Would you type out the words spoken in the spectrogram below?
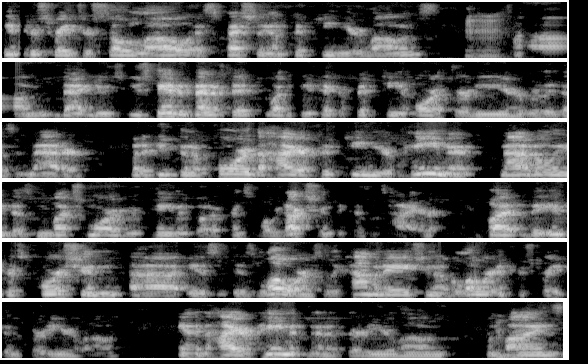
interest rates are so low, especially on 15 year loans, mm-hmm. um, that you, you stand to benefit whether you take a 15 or a 30 year, it really doesn't matter. But if you can afford the higher 15 year payment, not only does much more of your payment go to principal reduction because it's higher, but the interest portion uh, is, is lower. So the combination of a lower interest rate than a 30 year loan and the higher payment than a 30 year loan combines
